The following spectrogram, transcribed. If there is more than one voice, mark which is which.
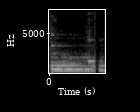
Speaker 1: you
